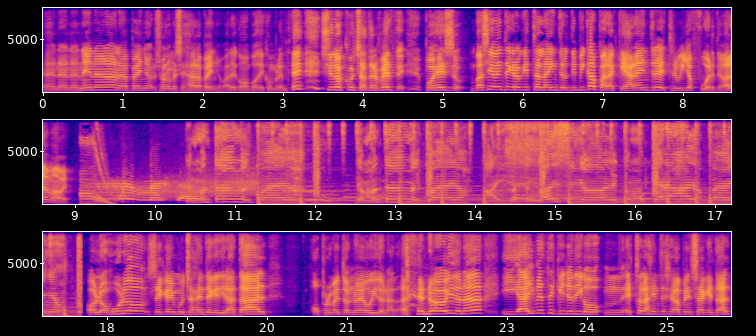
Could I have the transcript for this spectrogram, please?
jalapeño. Solo me sé jalapeño, ¿vale? Como podéis comprender, si lo he escuchado tres veces. Pues eso, básicamente creo que esta es la intro típica para que ahora entre el estribillo fuerte, ¿vale? Vamos a ver. Diamante en el cuello, diamante en el cuello. Os lo juro, sé que hay mucha gente que dirá tal. Os prometo, no he oído nada. no he oído nada. Y hay veces que yo digo, "Mm, esto la gente se va a pensar que tal.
